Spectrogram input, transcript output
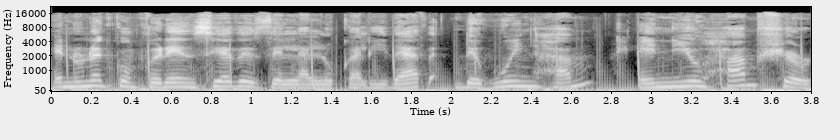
en una conferencia desde la localidad de Windham, en New Hampshire.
